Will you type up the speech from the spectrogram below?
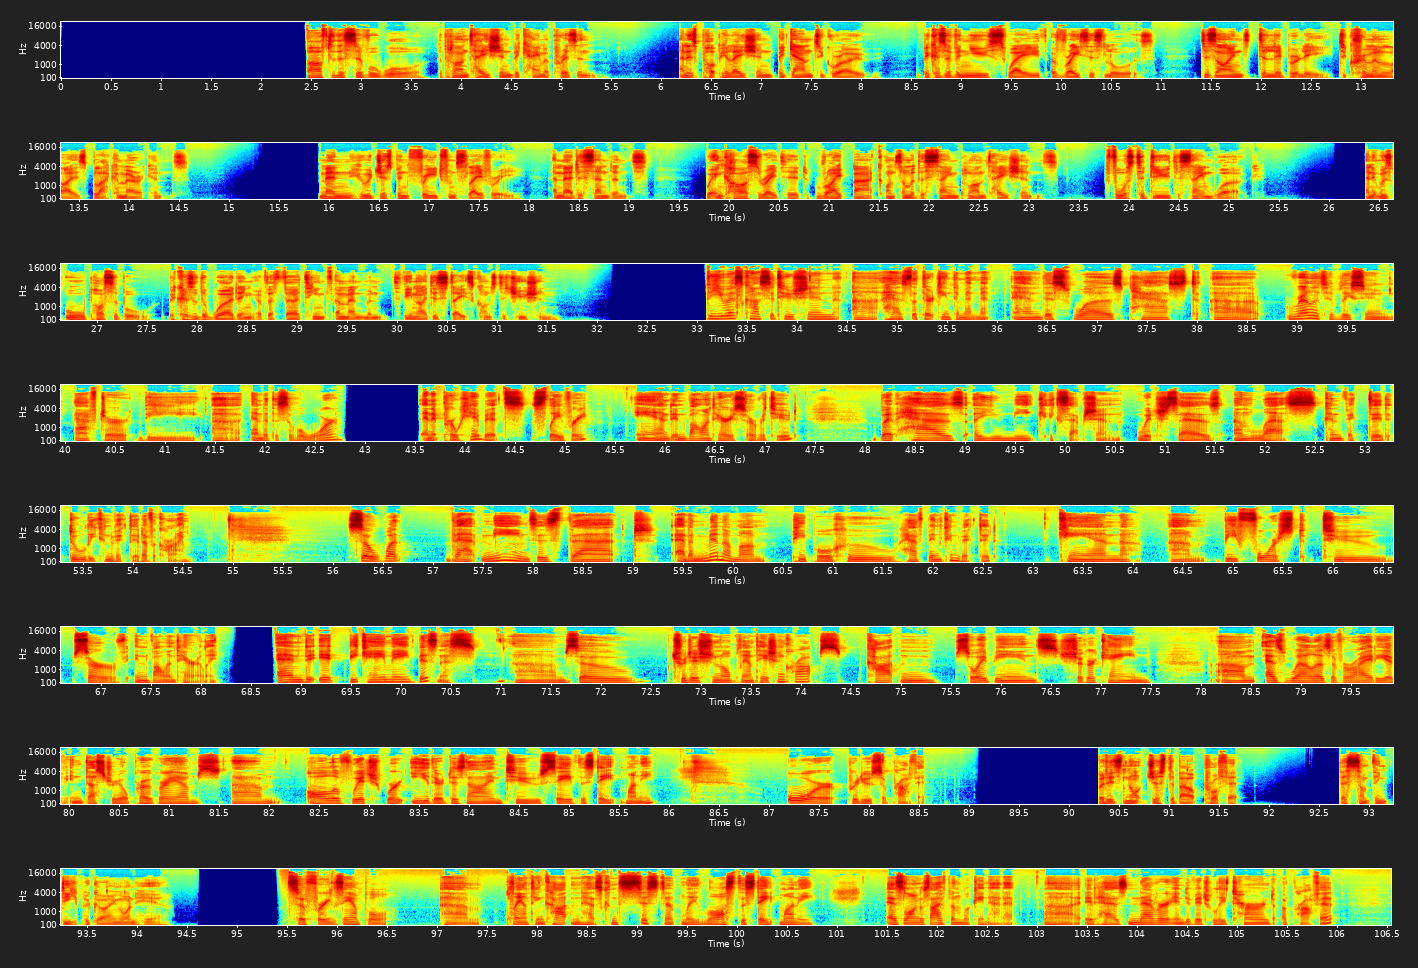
After the Civil War, the plantation became a prison, and its population began to grow because of a new swathe of racist laws designed deliberately to criminalize black Americans men who had just been freed from slavery, and their descendants, were incarcerated right back on some of the same plantations, forced to do the same work. And it was all possible because of the wording of the 13th Amendment to the United States Constitution. The U.S. Constitution uh, has the 13th Amendment, and this was passed uh, relatively soon after the uh, end of the Civil War. And it prohibits slavery and involuntary servitude, but has a unique exception, which says unless convicted, duly convicted of a crime. So, what that means is that at a minimum, people who have been convicted can um, be forced to serve involuntarily. And it became a business. Um, so, traditional plantation crops, cotton, soybeans, sugar cane, um, as well as a variety of industrial programs, um, all of which were either designed to save the state money or produce a profit. But it's not just about profit, there's something deeper going on here. So, for example, um, planting cotton has consistently lost the state money as long as I've been looking at it. Uh, it has never individually turned a profit.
